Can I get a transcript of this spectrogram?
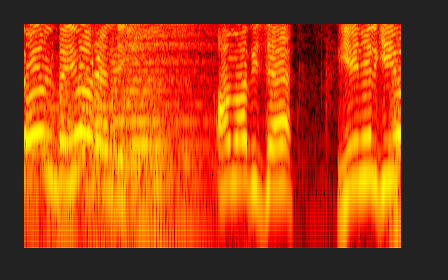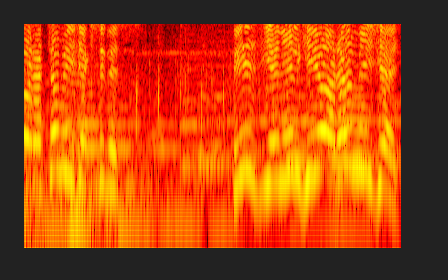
ölmeyi öğrendik. Ama bize yenilgiyi öğretemeyeceksiniz. Biz yenilgiyi öğrenmeyeceğiz.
